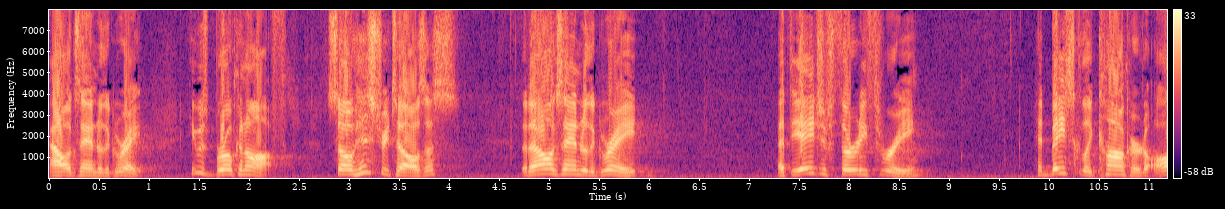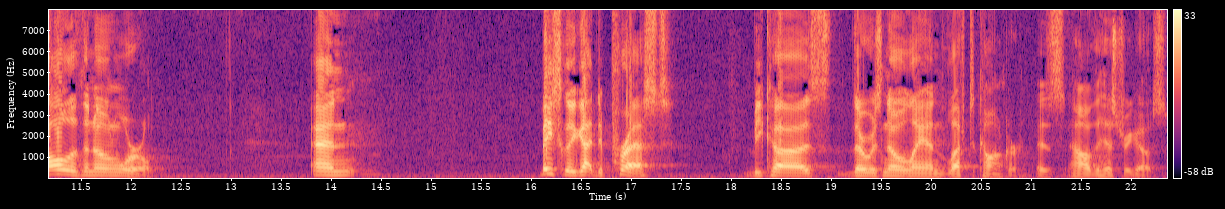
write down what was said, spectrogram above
Alexander the Great. He was broken off. So history tells us that Alexander the Great, at the age of 33, had basically conquered all of the known world. And basically got depressed because there was no land left to conquer, is how the history goes.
